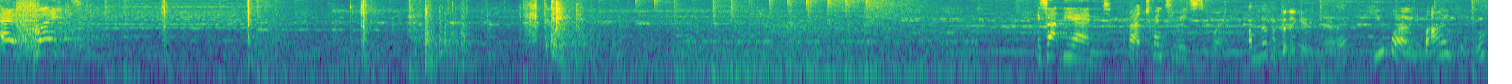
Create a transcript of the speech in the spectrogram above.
Ed, wait! It's at the end, about 20 metres away. I'm never going to get in there. You won't, but I will.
